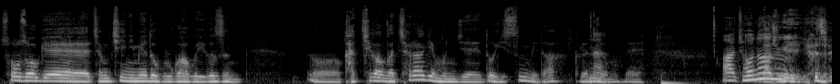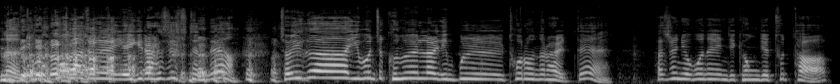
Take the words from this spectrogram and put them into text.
소속의 정치인임에도 불구하고 이것은 어, 가치관과 철학의 문제도 있습니다. 그런 네. 점. 네. 아, 저는. 나중에 얘기하죠. 네, 나중에 얘기를 할 수 있을 텐데요. 저희가 이번 주 금요일 날 인불 토론을 할 때, 사실은 요번에 이제 경제 투탑,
